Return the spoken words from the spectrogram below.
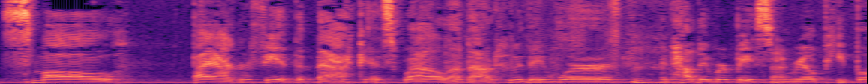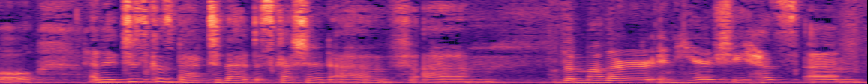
small biography at the back as well about who they were and how they were based on real people. And it just goes back to that discussion of um, the mother in here. She has um,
